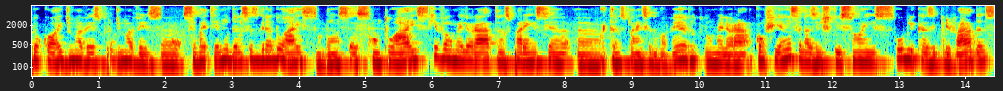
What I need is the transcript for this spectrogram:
que ocorre de uma vez de uma vez. Uh, você vai ter mudanças graduais, mudanças pontuais que vão melhorar a transparência, uh, a transparência do governo, que vão melhorar a confiança nas instituições públicas e privadas,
